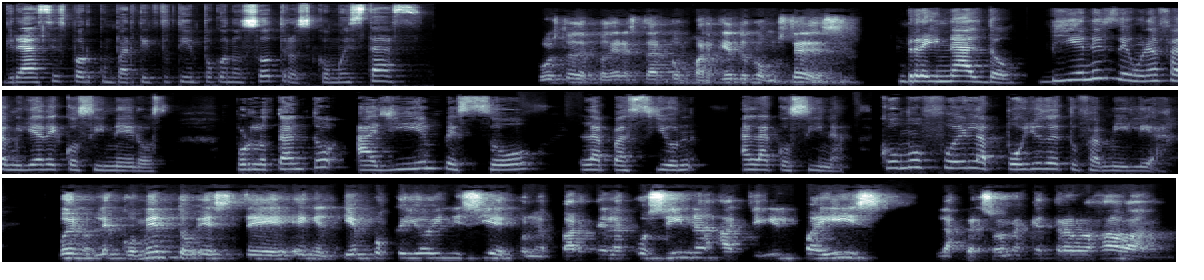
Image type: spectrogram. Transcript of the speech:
gracias por compartir tu tiempo con nosotros. ¿Cómo estás? Gusto de poder estar compartiendo con ustedes. Reinaldo, vienes de una familia de cocineros, por lo tanto, allí empezó la pasión a la cocina. ¿Cómo fue el apoyo de tu familia? Bueno, les comento, este, en el tiempo que yo inicié con la parte de la cocina, aquí en el país, las personas que trabajaban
